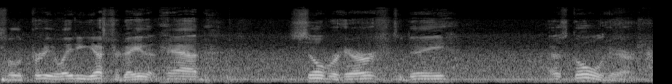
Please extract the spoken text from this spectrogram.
So the pretty lady yesterday that had silver hair today has gold hair.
